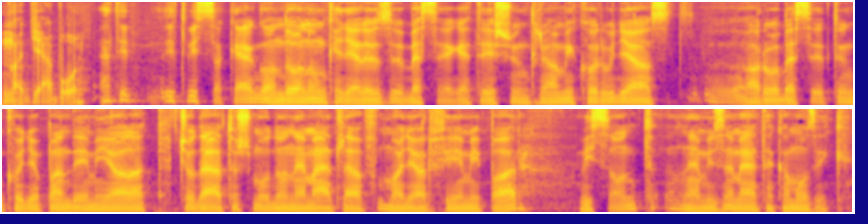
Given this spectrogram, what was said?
nagyjából. Hát itt, itt vissza kell gondolnunk egy előző beszélgetésünkre, amikor ugye azt arról beszéltünk, hogy a pandémia alatt csodálatos módon nem állt le a magyar filmipar, viszont nem üzemeltek a mozik.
